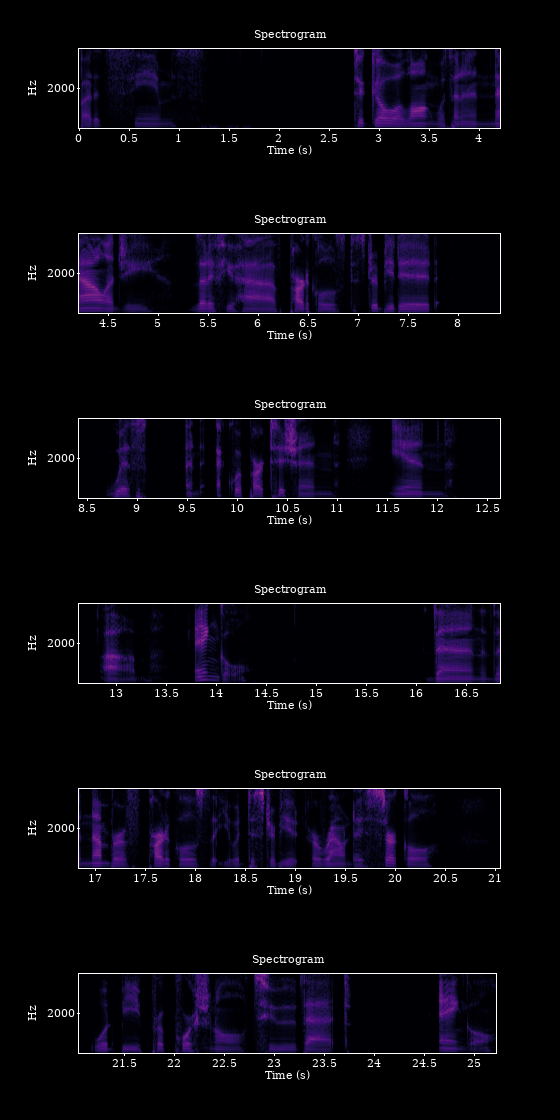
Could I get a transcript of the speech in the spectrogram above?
but it seems to go along with an analogy that if you have particles distributed with an equipartition in um, angle, then the number of particles that you would distribute around a circle would be proportional to that angle,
